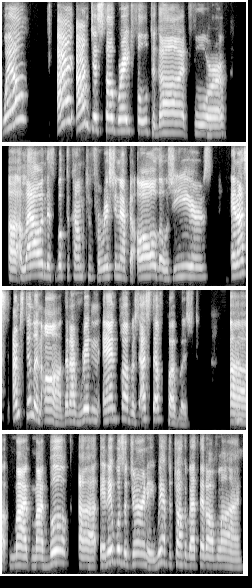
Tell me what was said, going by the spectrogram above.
well, I I'm just so grateful to God for uh, allowing this book to come to fruition after all those years and I, I'm still in awe that I've written and published. I self-published uh, mm-hmm. my my book, uh, and it was a journey. We have to talk about that offline.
